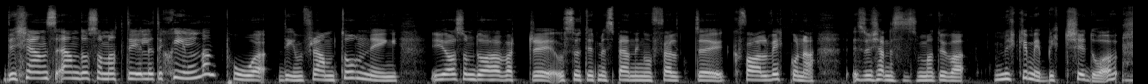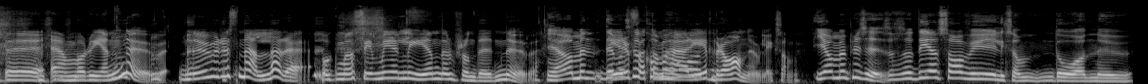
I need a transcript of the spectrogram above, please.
Det känns ändå som att det är lite skillnad på din framtoning. Jag som då har varit eh, och suttit med spänning och följt eh, kvalveckorna så kändes det som att du var mycket mer bitchig då eh, än vad du är nu. Nu är du snällare och man ser mer leenden från dig nu. Ja, men det är det för att de här ihåg- är bra nu liksom? Ja men precis. Alltså, dels har vi ju liksom då nu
